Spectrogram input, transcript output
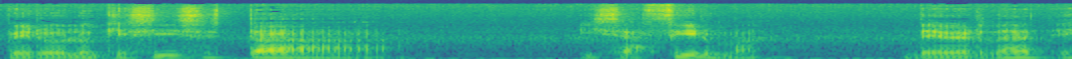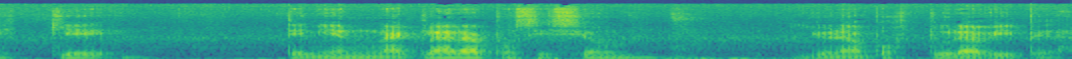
Pero lo que sí se está y se afirma de verdad es que tenían una clara posición y una postura bípeda.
